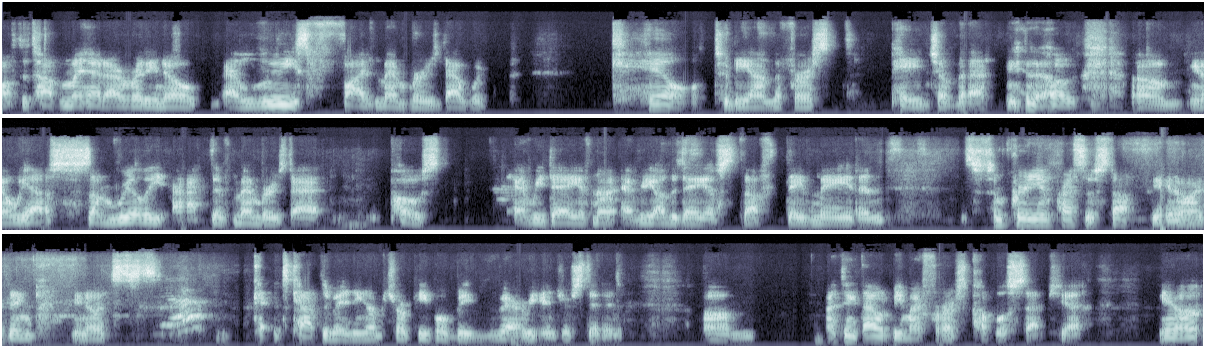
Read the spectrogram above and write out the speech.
off the top of my head, I already know at least five members that would kill to be on the first page of that. You know, um, you know, we have some really active members that post every day, if not every other day, of stuff they've made, and some pretty impressive stuff. You know, I think you know it's it's captivating. I'm sure people will be very interested in. Um, I think that would be my first couple of steps. Yeah, you know,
